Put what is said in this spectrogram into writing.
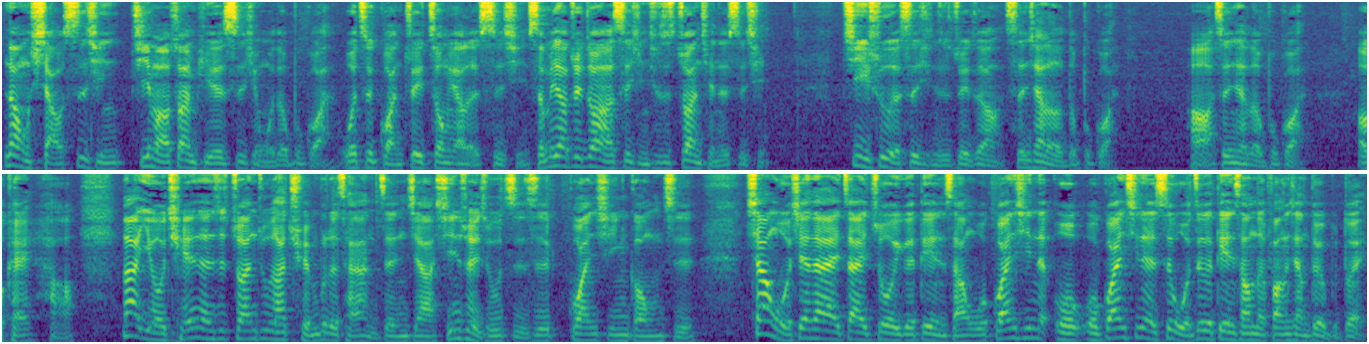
那种小事情、鸡毛蒜皮的事情我都不管，我只管最重要的事情。什么叫最重要的事情？就是赚钱的事情，技术的事情是最重要，剩下的我都不管。好，剩下的我不管。OK，好。那有钱人是专注他全部的财产增加，薪水族只是关心工资。像我现在在做一个电商，我关心的我我关心的是我这个电商的方向对不对？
